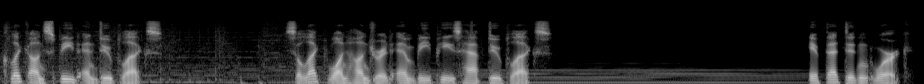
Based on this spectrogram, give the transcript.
Click on Speed and Duplex. Select 100 Mbps half duplex. If that didn't work,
